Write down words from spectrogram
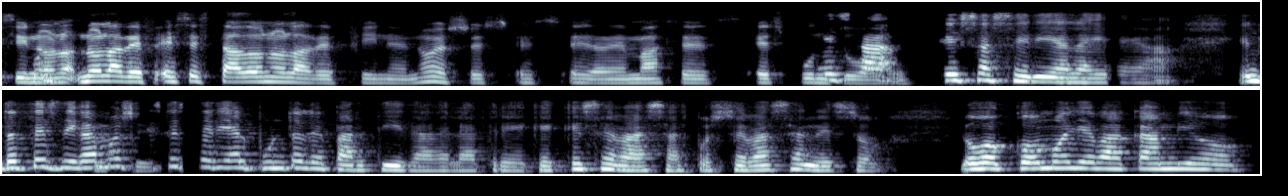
sí, no, no, la ese estado no la define, ¿no? Es, es, eh, además es, es puntual. Esa, sería la idea. Entonces, digamos que ese sería el punto de partida de la TRE. ¿Qué se basa? Pues se basa en eso. Luego, ¿cómo lleva a cambio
